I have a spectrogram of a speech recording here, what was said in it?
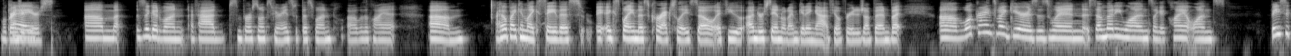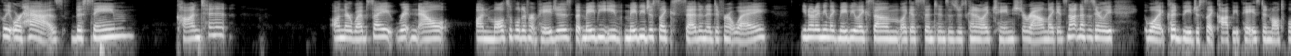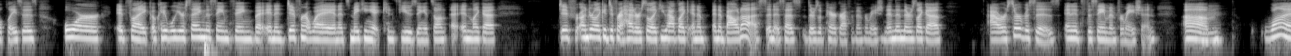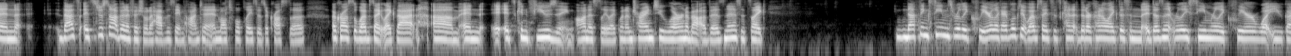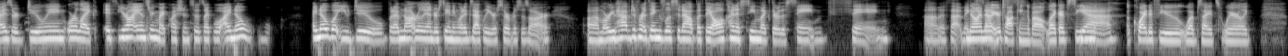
what grinds your gears? Um, this is a good one. I've had some personal experience with this one uh, with a client. Um, I hope I can like say this, explain this correctly. So if you understand what I'm getting at, feel free to jump in. But um, what grinds my gears is when somebody wants, like a client wants, basically or has the same content on their website written out on multiple different pages, but maybe ev- maybe just like said in a different way. You know what I mean? Like maybe like some like a sentence is just kind of like changed around. Like it's not necessarily well, it could be just like copy paste in multiple places or it's like okay, well you're saying the same thing but in a different way and it's making it confusing. It's on in like a different under like a different header. So like you have like an an about us and it says there's a paragraph of information and then there's like a our services and it's the same information. Um Mhm. one that's it's just not beneficial to have the same content in multiple places across the across the website like that um and it- it's confusing honestly like when i'm trying to learn about a business it's like nothing seems really clear like i've looked at websites that's kind of that are kind of like this and it doesn't really seem really clear what you guys are doing or like it's you're not answering my question so it's like well i know i know what you do but i'm not really understanding what exactly your services are um, or you have different things listed out, but they all kind of seem like they're the same thing. Um, if that makes no, I know what you're talking about. Like I've seen Yeah, quite a few websites where like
